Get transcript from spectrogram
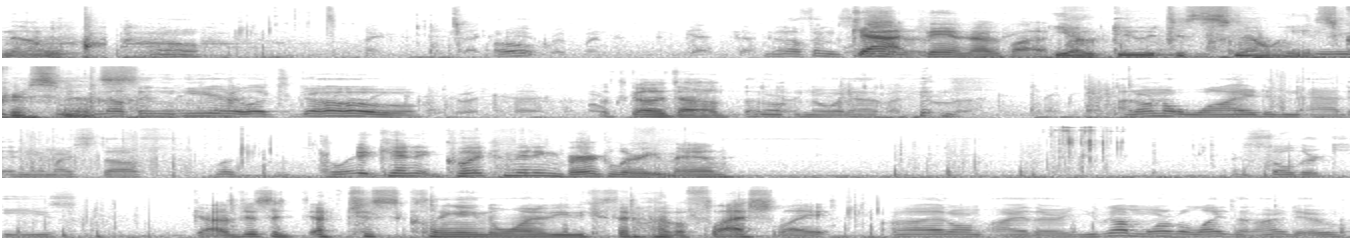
No. Oh. Oh. Nothing's God here. damn, that was loud. Yo, dude, it's snowing. It's Dude, Christmas. Nothing here. Let's go. Let's go, Dub. I don't know what happened. I don't know why I didn't add any of my stuff. Quit, can, quit committing burglary, man. I stole their keys. God, I'm just I'm just clinging to one of you because I don't have a flashlight. I don't either. You've got more of a light than I do.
